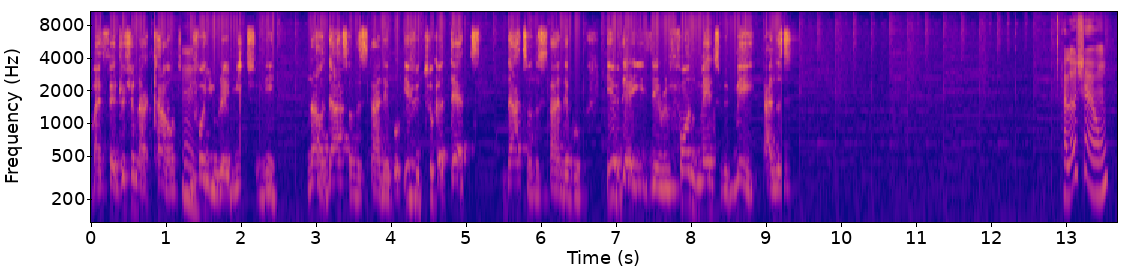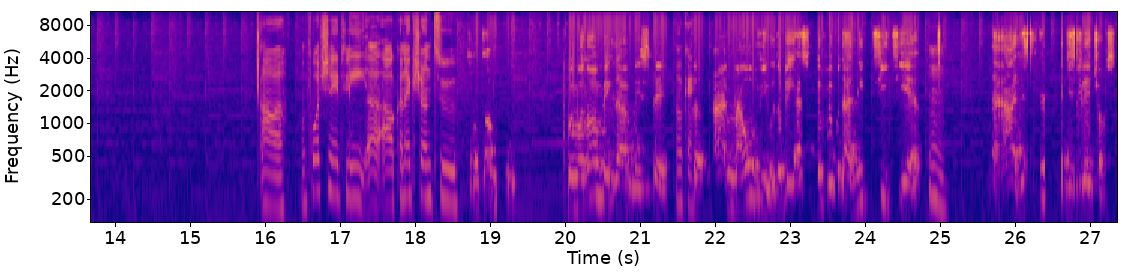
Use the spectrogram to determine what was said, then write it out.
my federation account hmm. before you remit to me, now that's understandable. If you took a debt, that's understandable. If there is a refund meant to be made and the Hello, Seun. Uh, unfortunately, uh, our connection to. We must not make that mistake. Okay. The, uh, my own view, the biggest, the people that need teeth here mm. are the state legislatures.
